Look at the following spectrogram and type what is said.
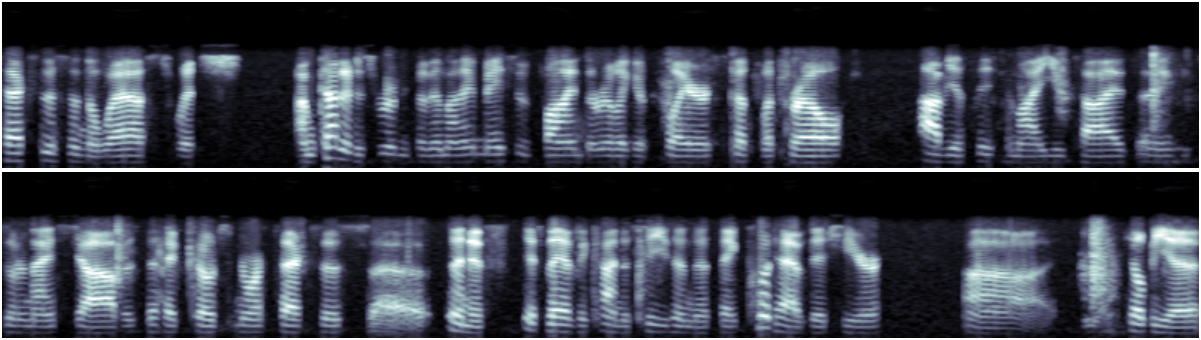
Texas in the West, which I'm kind of just rooting for them. I think Mason Fine's a really good player. Seth Littrell, obviously some IU ties. I think he's doing a nice job as the head coach of North Texas. Uh, and if if they have the kind of season that they could have this year, uh, he'll be a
